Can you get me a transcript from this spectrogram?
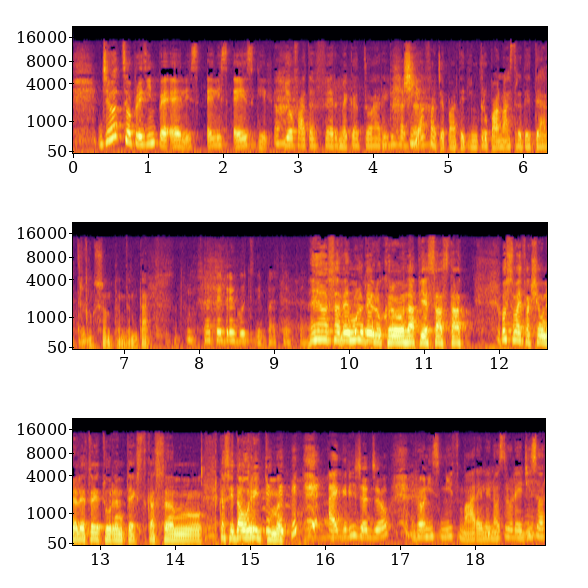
Joe ți-o prezint pe Alice, Alice Aisgill. E o fată fermecătoare Da, și da. ea face parte din trupa noastră de teatru. Sunt încântat. Foarte drăguț din partea ta. E, o să avem mult de lucru la piesa asta. O să mai fac și unele tăieturi în text ca să ca să-i dau ritm. Ai grijă, Joe. Ronnie Smith, marele nostru regizor,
